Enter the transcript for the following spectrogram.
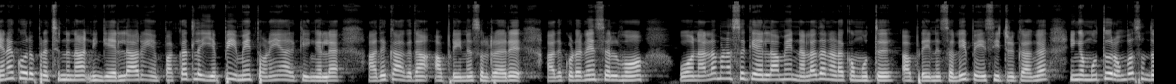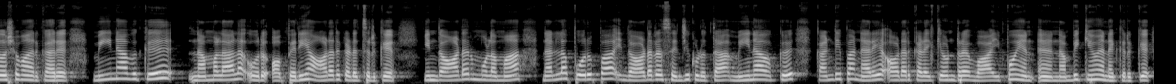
எனக்கு ஒரு பிரச்சனைனா நீங்கள் எல்லாரும் என் பக்கத்தில் எப்பயுமே துணையாக இருக்கீங்கல்ல? அதுக்காக தான் அப்படின்னு சொல்கிறாரு அதுக்குடனே செல்வோம். ஓ நல்ல மனசுக்கு எல்லாமே நல்லதாக நடக்கும் முத்து அப்படின்னு சொல்லி பேசிகிட்டு இருக்காங்க. இங்கே முத்து ரொம்ப சந்தோஷமாக இருக்கார். மீனாவுக்கு நம்மளால் ஒரு பெரிய ஆர்டர் கிடச்சிருக்கு. இந்த ஆர்டர் மூலமாக நல்ல பொறுப்பாக இந்த ஆர்டரை செஞ்சு கொடுத்தா மீனாவுக்கு கண்டிப்பாக நிறைய ஆர்டர் கிடைக்குன்ற வாய்ப்பும் என் நம்பிக்கையும் எனக்கு இருக்குது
